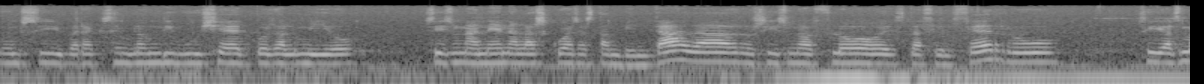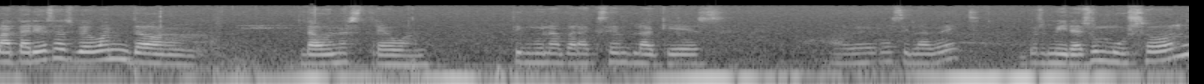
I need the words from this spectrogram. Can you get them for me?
doncs si per exemple un dibuixet, doncs millor si és una nena les cues estan pintades, o si és una flor és de filferro, o sigui, els materials es veuen d'on es treuen. Tinc una, per exemple, que és, a veure si la veig, doncs mira, és un mussol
